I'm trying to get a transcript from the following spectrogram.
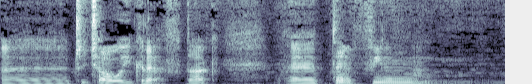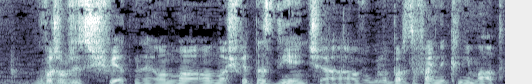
eee, czy ciało i krew, tak? Eee, ten film uważam, że jest świetny. On ma, on ma świetne zdjęcia, w ogóle bardzo fajny klimat.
